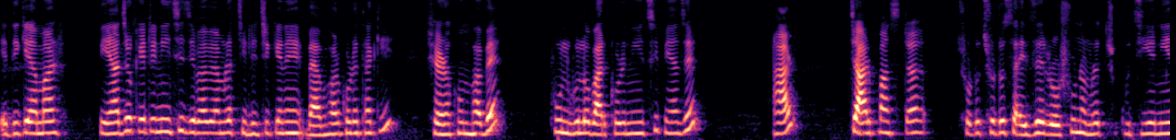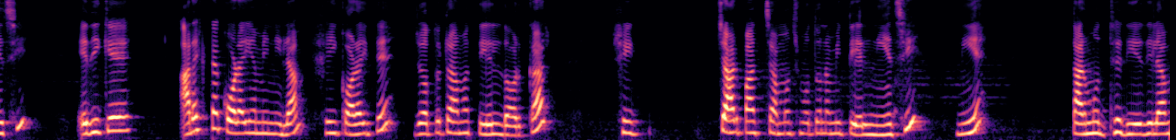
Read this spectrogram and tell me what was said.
এদিকে আমার পেঁয়াজও কেটে নিয়েছি, যেভাবে আমরা চিলি চিকেনে ব্যবহার করে থাকি, সেরকমভাবে ফুলগুলো বার করে নিয়েছি পেঁয়াজের। আর চার পাঁচটা ছোট ছোট সাইজের রসুন আমরা কুচিয়ে নিয়েছি। এদিকে আরেকটা কড়াই আমি নিলাম। সেই কড়াইতে যতটা আমার তেল দরকার, সেই চার পাঁচ চামচ মতন আমি তেল নিয়েছি। নিয়ে তার মধ্যে দিয়ে দিলাম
